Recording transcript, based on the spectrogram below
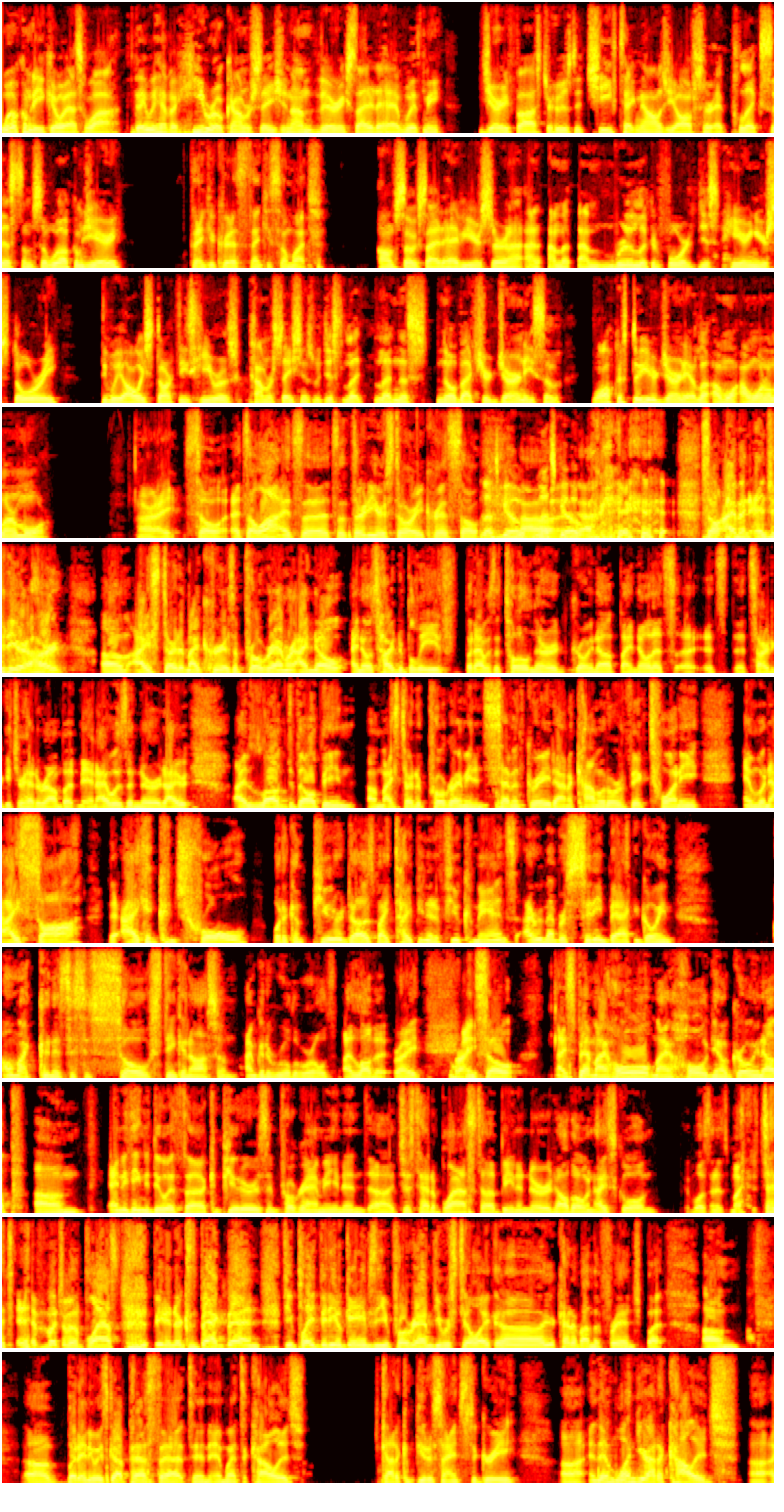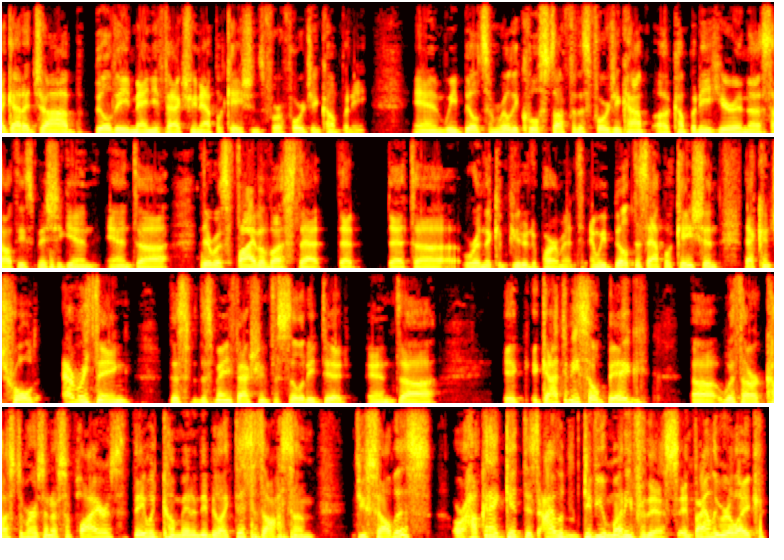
Welcome to EECO Ask Why. Today we have a hero conversation I'm very excited to have with me, Jerry Foster, who is the Chief Technology Officer at Plex Systems. So welcome, Jerry. Thank you, Chris. Thank you so much. I'm so excited to have you here, sir. I, I'm I'm really looking forward to just hearing your story. We always start these heroes conversations with just let, letting us know about your journey. So walk us through your journey. I, I want I want to learn more. All right. So it's a lot. It's a it's a 30 year story, Chris. So let's go. Uh, let's go. Okay. so I'm an engineer at heart. Um, I started my career as a programmer. I know I know it's hard to believe, but I was a total nerd growing up. I know that's uh, it's it's hard to get your head around, but man, I was a nerd. I I love developing. Um, I started programming in seventh grade on a Commodore VIC 20, and when I saw that I could control what a computer does by typing in a few commands, I remember sitting back and going oh my goodness, this is so stinking awesome. I'm going to rule the world. I love it. Right. Right. And so I spent my whole, my whole, you know, growing up, um, anything to do with uh, computers and programming and uh, just had a blast uh, being a nerd. Although in high school, and it wasn't as much. I didn't have much of a blast being a nerd because back then, if you played video games and you programmed, you were still like, oh, you're kind of on the fringe. But, um, uh, but anyways, got past that and, and went to college, got a computer science degree. Uh, and then one year out of college, uh, I got a job building manufacturing applications for a forging company. And we built some really cool stuff for this forging comp, uh, company here in uh, Southeast Michigan. And uh, there was five of us that that that were in the computer department. And we built this application that controlled everything this this manufacturing facility did. And it, it got to be so big with our customers and our suppliers. They would come in and they'd be like, "This is awesome. Do you sell this?" Or how can I get this? I would give you money for this. And finally, we were like,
